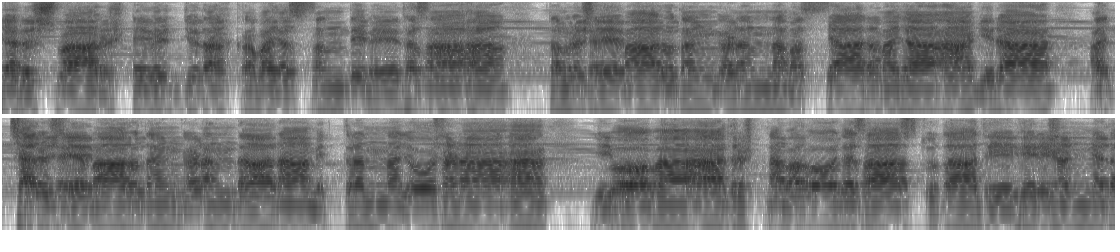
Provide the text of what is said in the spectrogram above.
यरुष्वारुष्टिविद्युतः कवयः सन्ति वेधसाः तमृषे मारुतम् गणम् नमस्या रमया गिरा। दानामित्रम् न योषणाः दिवो वा धृष्णभवोजसा स्तुताधिभिरिषण्यत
